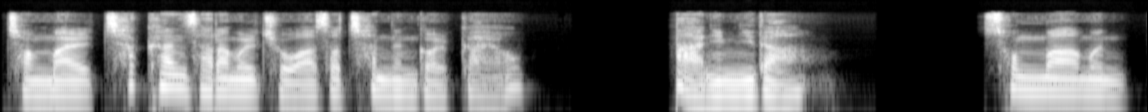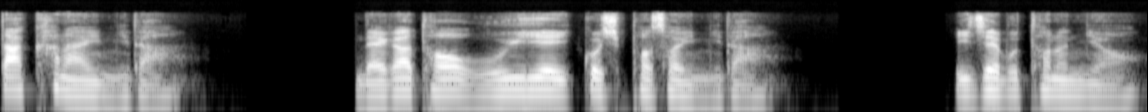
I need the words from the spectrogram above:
정말 착한 사람을 좋아서 찾는 걸까요? 아닙니다. 속마음은 딱 하나입니다. 내가 더 우위에 있고 싶어서입니다. 이제부터는요,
